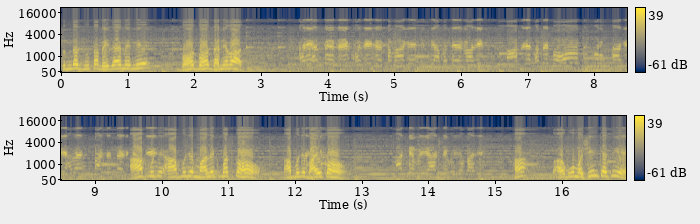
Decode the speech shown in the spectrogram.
सुंदर जूता भेजा है मेरे लिए। बहुत बहुत धन्यवाद। अरे हम तो ऐसे खुशी से समा गए जिससे आप बताए मालिक आपने हमें बहुत ऊपर उठा के हमें आप मुझे आप मुझे मालिक मत कहो। आप मुझे भाई कहो। अच्छे भैया अच्छे भैया हाँ वो मशीन कैसी है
